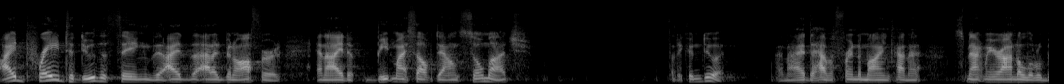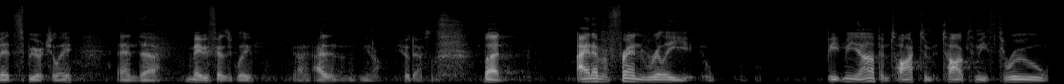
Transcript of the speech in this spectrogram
I'd prayed to do the thing that I'd, that I'd been offered, and I'd beat myself down so much that I couldn't do it. And I had to have a friend of mine kind of smack me around a little bit spiritually and uh, maybe physically. I, I, didn't, you know, who knows? But I'd have a friend really beat me up and talk to, talk to me through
